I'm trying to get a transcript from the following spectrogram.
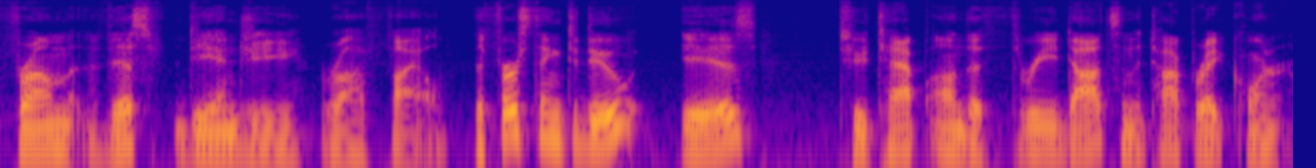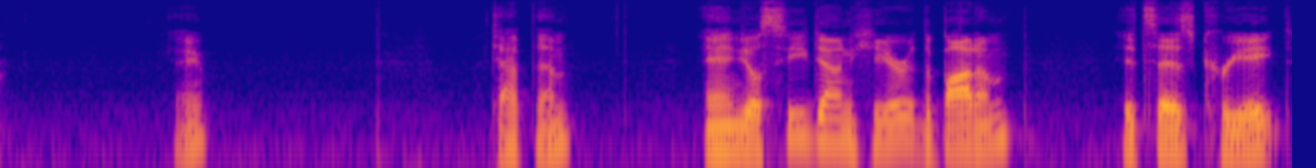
from this DNG raw file. The first thing to do is to tap on the three dots in the top right corner. Okay. Tap them. And you'll see down here at the bottom, it says create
